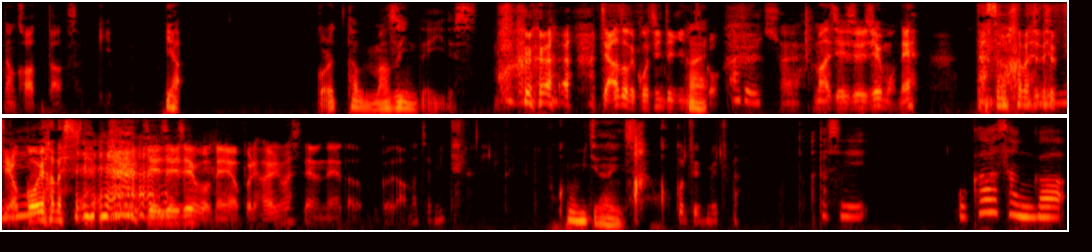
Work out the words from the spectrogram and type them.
なんかあった？さっき。これ多分まずいんでいいです。じゃあ後で個人的に聞こ後で聞う。はいこ。まあ JJJ もね。だそういう話ですよ。ねこういう話。う。JJJ もね、やっぱり入りましたよね。ただ僕、あんまちゃん見てないんだけ僕も見てないんですど。よ。あ、ここ全滅だ。私、お母さんが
